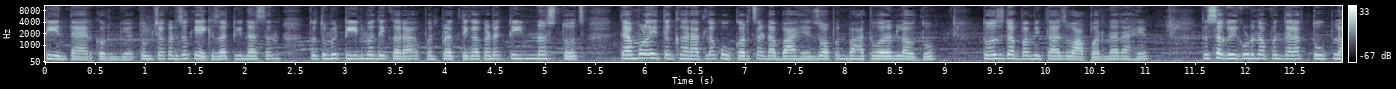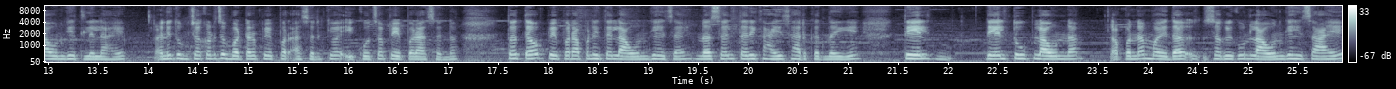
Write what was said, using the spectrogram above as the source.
टीन तयार करून घेऊया. तुमच्याकडे जर केकचा टीन असेल तर तुम्ही टीनमध्ये करा पण प्रत्येकाकडे टीन नसतोच. त्यामुळे इथं घरातला कुकरचा डबा आहे जो आपण भात वरण लावतो. तोच डबा मी आज वापरणार आहे. तर सगळीकडून आपण त्याला तूप लावून घेतलेलं आहे. आणि तुमच्याकडं जर बटर पेपर असेल किंवा इकोचा पेपर असेल ना तर तो पेपर आपण इथं लावून घ्यायचा आहे. नसेल तरी काहीच हरकत नाही आहे तेल तेल तूप लावून ना आपण ना मैदा सगळीकडून लावून घ्यायचा आहे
